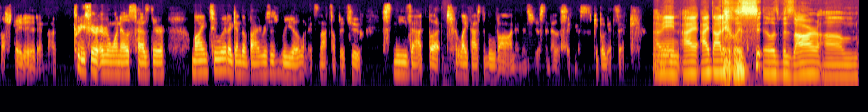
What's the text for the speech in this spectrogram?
frustrated, and I'm pretty sure everyone else has their mind to it. Again, the virus is real, and it's not something to sneeze at, but life has to move on, and it's just another sickness. People get sick. I mean, I I thought it was it was bizarre. Um,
